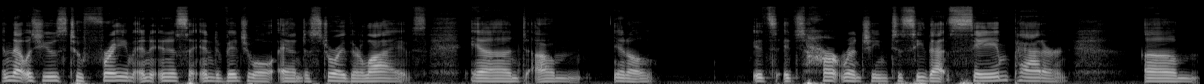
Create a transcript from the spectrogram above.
and that was used to frame an innocent individual and destroy their lives. And um, you know, it's it's heart wrenching to see that same pattern um,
